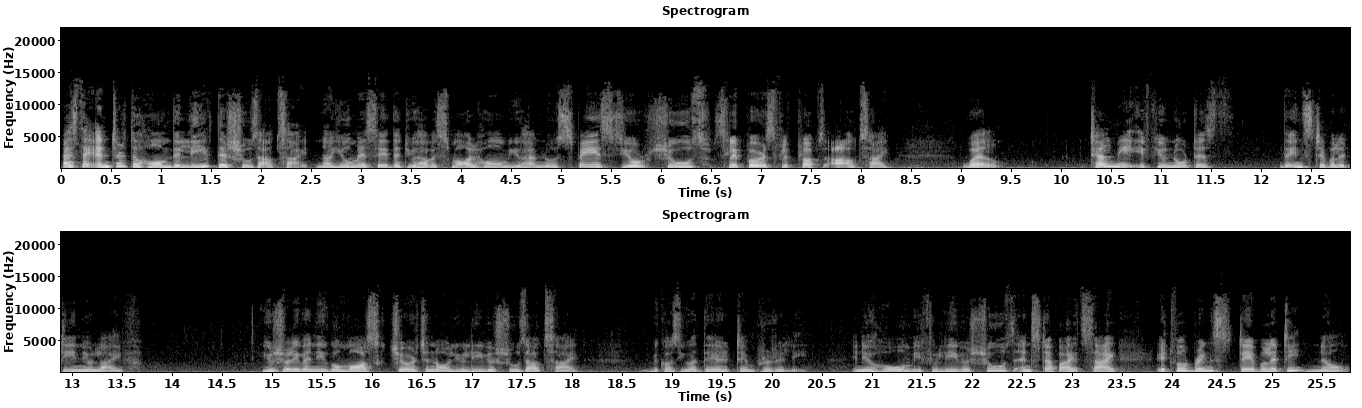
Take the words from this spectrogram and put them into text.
as they enter the home, they leave their shoes outside. Now, you may say that you have a small home, you have no space, your shoes, slippers, flip flops are outside. Well, tell me if you notice the instability in your life. Usually, when you go mosque, church, and all, you leave your shoes outside because you are there temporarily. In your home, if you leave your shoes and stuff outside, it will bring stability. No,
